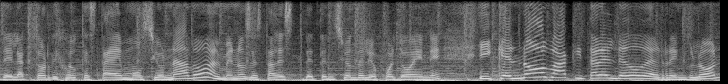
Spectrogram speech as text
del actor dijo que está emocionado, al menos de esta detención de Leopoldo N, y que no va a quitar el dedo del renglón,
